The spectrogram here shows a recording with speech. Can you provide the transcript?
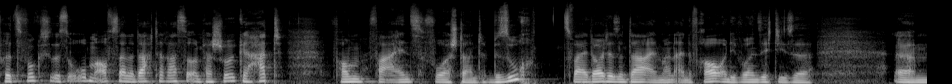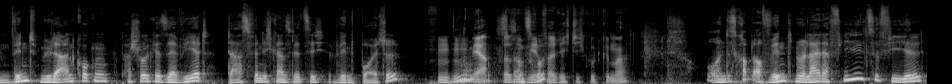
Fritz Fuchs ist oben auf seiner Dachterrasse und Paschulke hat vom Vereinsvorstand Besuch. Zwei Leute sind da, ein Mann, eine Frau, und die wollen sich diese ähm, Windmühle angucken. Paschulke serviert, das finde ich ganz witzig, Windbeutel. Mhm, ja, das ist auf jeden gut. Fall richtig gut gemacht. Und es kommt auch Wind, nur leider viel zu viel.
